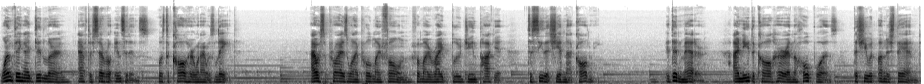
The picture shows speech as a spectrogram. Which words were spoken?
One thing I did learn after several incidents was to call her when I was late I was surprised when I pulled my phone from my right blue jean pocket to see that she had not called me. It didn't matter. I needed to call her, and the hope was that she would understand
